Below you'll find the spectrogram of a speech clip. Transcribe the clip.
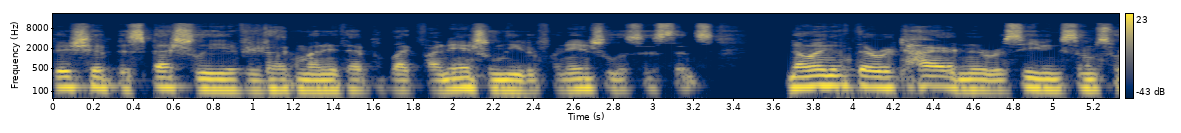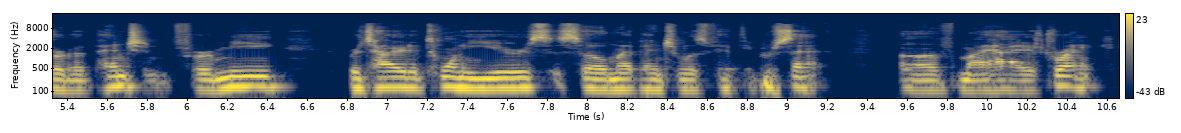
Bishop, especially if you're talking about any type of like financial need or financial assistance, knowing if they're retired and they're receiving some sort of a pension. For me, retired at 20 years, so my pension was 50% of my highest rank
